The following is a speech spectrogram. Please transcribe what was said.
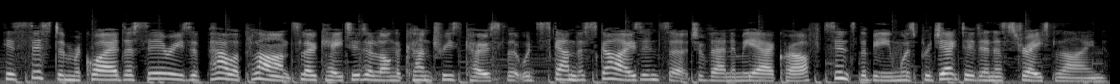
His system required a series of power plants located along a country's coast that would scan the skies in search of enemy aircraft, since the beam was projected in a straight line.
